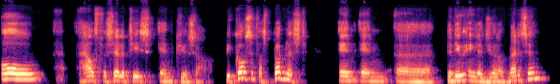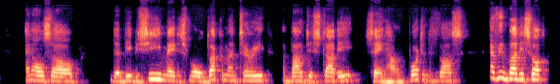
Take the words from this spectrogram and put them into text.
all health facilities in Curacao. Because it was published in, in uh, the New England Journal of Medicine, and also the BBC made a small documentary about this study, saying how important it was everybody thought,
